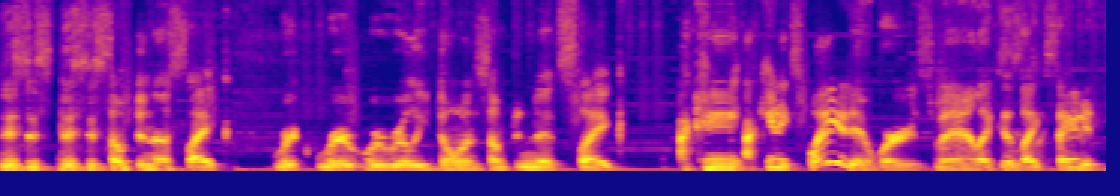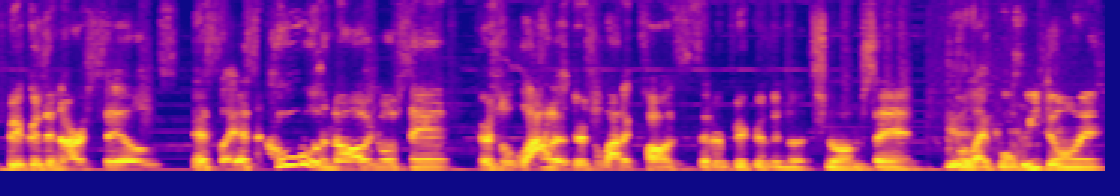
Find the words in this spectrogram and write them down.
this is this is something that's like we're we're we're really doing something that's like I can't I can't explain it in words, man. Like it's like saying it's bigger than ourselves. That's like that's cool and all, you know what I'm saying? There's a lot of there's a lot of causes that are bigger than us, you know what I'm saying? Yeah. But like what we doing,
